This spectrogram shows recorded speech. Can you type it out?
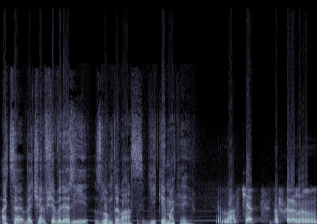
Ať se večer vše vydeří, zlomte vás. Díky, Matěj. Vás čet. Naschledanou.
